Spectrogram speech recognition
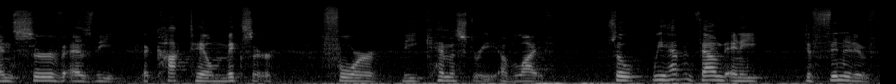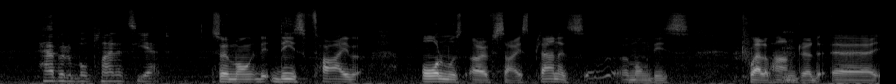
and serve as the, the cocktail mixer for the chemistry of life. So we haven't found any definitive habitable planets yet. So among th these five almost Earth-sized planets, among these 1200, uh,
